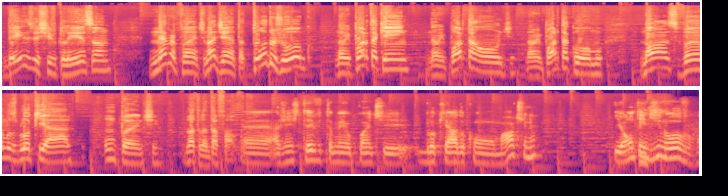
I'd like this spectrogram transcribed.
Desde o Steve Gleason, never punch, não adianta. Todo jogo, não importa quem, não importa onde, não importa como, nós vamos bloquear um punch do Atlanta Falcons. É, a gente teve também o punch bloqueado com o Malt, né? E ontem Isso. de novo.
